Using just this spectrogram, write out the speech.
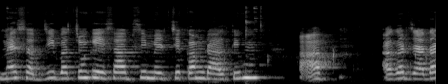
मैं सब्ज़ी बच्चों के हिसाब से मिर्ची कम डालती हूँ। आप अगर ज़्यादा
